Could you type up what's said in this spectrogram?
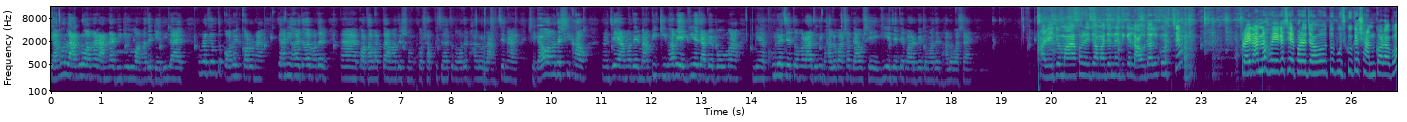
কেমন লাগল আমার রান্নার ভিডিও আমাদের ডেলি লাইফ তোমরা কেউ তো কমেন্ট করো না। জানি হয়তো আমাদের কথাবার্তা, আমাদের সব কিছু হয়তো তোমাদের ভালো লাগছে না, সেটাও আমাদের শিখাও, যে আমাদের মাম্পি কীভাবে এগিয়ে যাবে, বৌমা খুলেছে তোমরা, যদি ভালোবাসা দাও, সে এগিয়ে যেতে পারবে তোমাদের ভালোবাসায়। আর এই যে মা এখন, এই যে আমার জন্য এদিকে লাউ ডাল করছে। প্রায় রান্না হয়ে গেছে, এরপরে যেহেতু পুচকুকে স্নান করাবো,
